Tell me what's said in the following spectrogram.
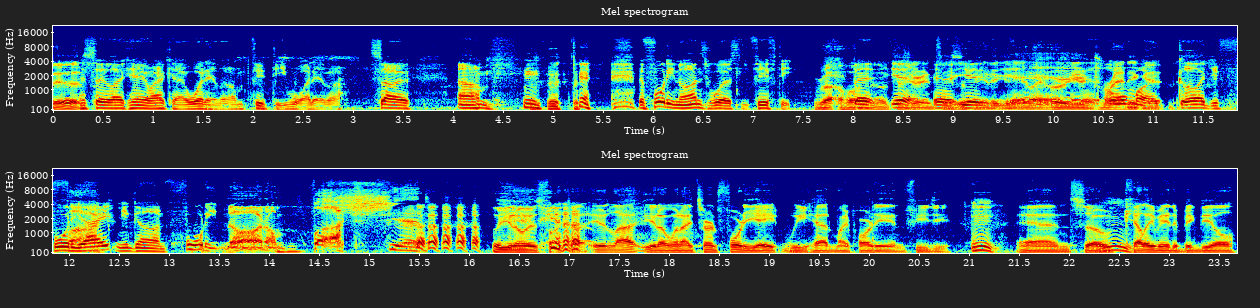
is. It's of like, hey, okay, whatever. I'm 50, whatever. So, um, the 49's worse than 50. Right. Oh, But no, because yeah, you're anticipating yeah, it. You're like, or you're yeah. dreading Oh my it. god, you're 48 Fuck. and you're going 49. I'm fucked. Shit. well, you know, it's fucked up. It, you know, when I turned 48, we had my party in Fiji. Mm. And so Kelly made a big deal.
